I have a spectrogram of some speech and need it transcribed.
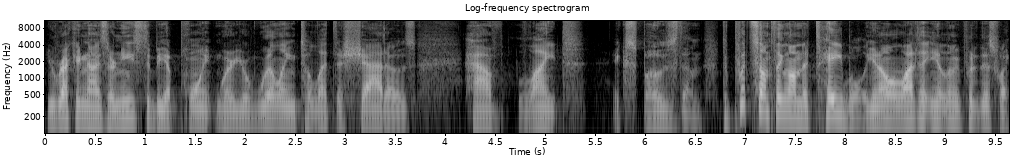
you recognize there needs to be a point where you're willing to let the shadows have light expose them. To put something on the table you know a lot of you know, let me put it this way.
